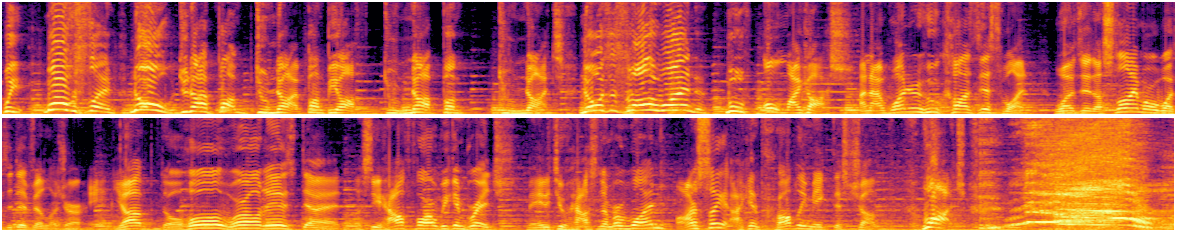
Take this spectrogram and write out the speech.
wait. Move, Slim. No, do not bump. Do not bump me off. Do not bump do not. No, it's a smaller one! Move! Oh my gosh. And I wonder who caused this one. Was it a slime or was it a villager? And yup, the whole world is dead. Let's see how far we can bridge. Made it to house number one. Honestly, I can probably make this jump. Watch! No!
